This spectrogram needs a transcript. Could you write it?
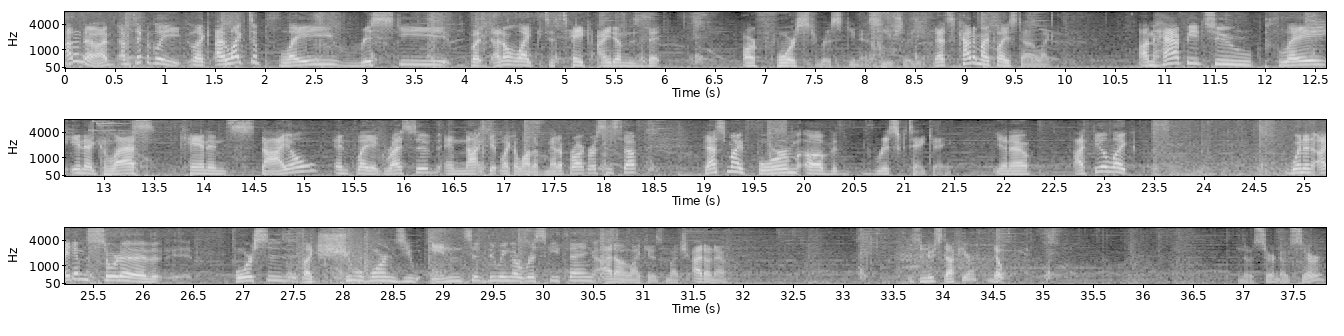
I don't know. I'm, I'm typically like I like to play risky, but I don't like to take items that are forced riskiness usually. That's kind of my playstyle. Like I'm happy to play in a glass cannon style and play aggressive and not get like a lot of meta progress and stuff. That's my form of risk taking. You know, I feel like when an item sort of forces, like shoehorns you into doing a risky thing, I don't like it as much. I don't know. Is there new stuff here? Nope. No, sir. No, sir.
